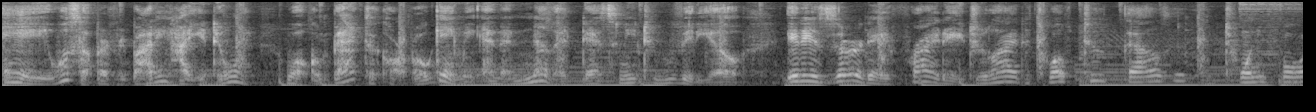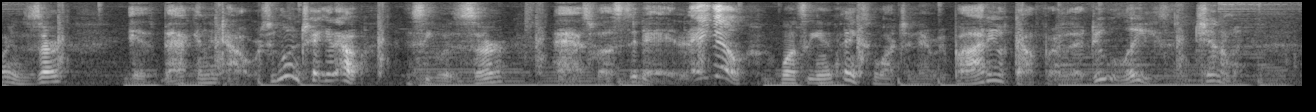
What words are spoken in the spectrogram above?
Hey, what's up everybody? How you doing? Welcome back to Karpo Gaming and another Destiny 2 video. It is Xur Day, Friday, July the 12th, 2024, and Xur is back in the tower. So we're gonna check it out and see what Xur has for us today. Let's go! Once again, thanks for watching everybody. Without further ado, ladies and gentlemen,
